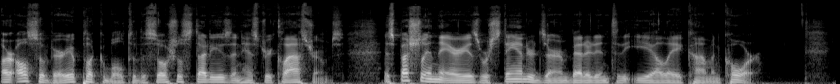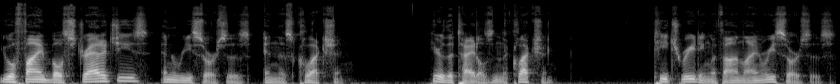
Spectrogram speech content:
are also very applicable to the social studies and history classrooms, especially in the areas where standards are embedded into the ELA Common Core. You will find both strategies and resources in this collection. Here are the titles in the collection Teach Reading with Online Resources,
